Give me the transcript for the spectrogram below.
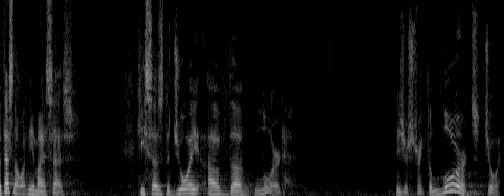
But that's not what Nehemiah says. He says, The joy of the Lord is your strength. The Lord's joy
